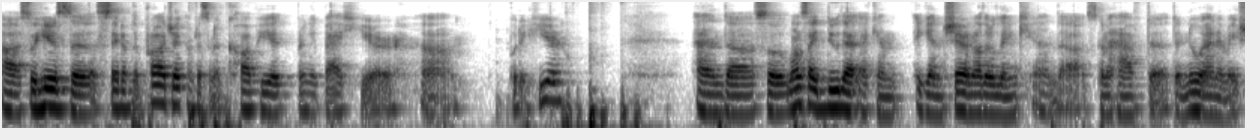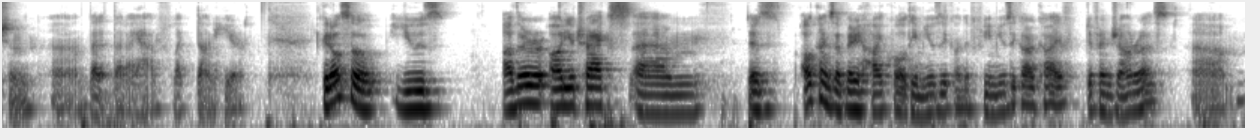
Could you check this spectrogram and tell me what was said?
Uh, so here's the state of the project. I'm just going to copy it, bring it back here, um, put it here. And uh, so once I do that, I can again share another link and uh, it's gonna have the, the new animation uh, that, that I have like done here. You could also use other audio tracks. Um, there's all kinds of very high quality music on the Free Music Archive, different genres, um,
